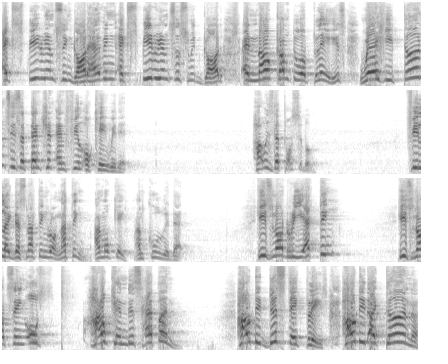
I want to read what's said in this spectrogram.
experiencing God, having experiences with God, and now come to a place where he turns his attention and feel okay with it? How is that possible? Feel like there's nothing wrong. Nothing. I'm okay. I'm cool with that. He's not reacting. He's not saying, oh, how can this happen? How did this take place? How did I turn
